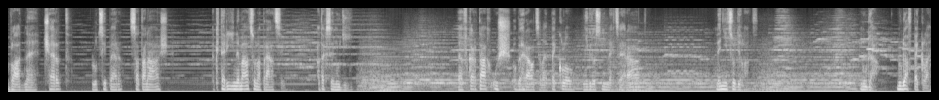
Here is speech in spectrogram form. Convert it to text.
vládne čert, Luciper, satanáš, který nemá co na práci a tak se nudí. V kartách už obehrál celé peklo, nikdo s ním nechce hrát. Není co dělat. Nuda. Nuda v pekle.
